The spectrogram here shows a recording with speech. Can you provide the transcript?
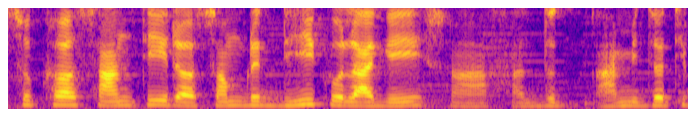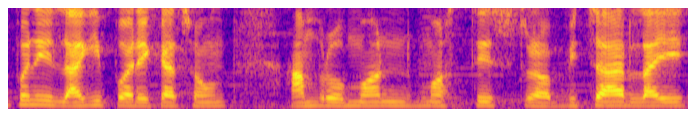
सुख शान्ति र समृद्धिको लागि हामी जति पनि लागि परेका छौँ हाम्रो मन मस्तिष्क र विचारलाई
